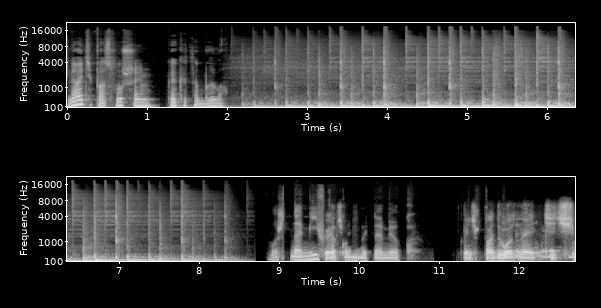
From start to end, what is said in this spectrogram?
Давайте послушаем, как это было. Может, на миф Какой-нибудь- какой-нибудь намек? Какое-нибудь подводное, Ветер теч...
